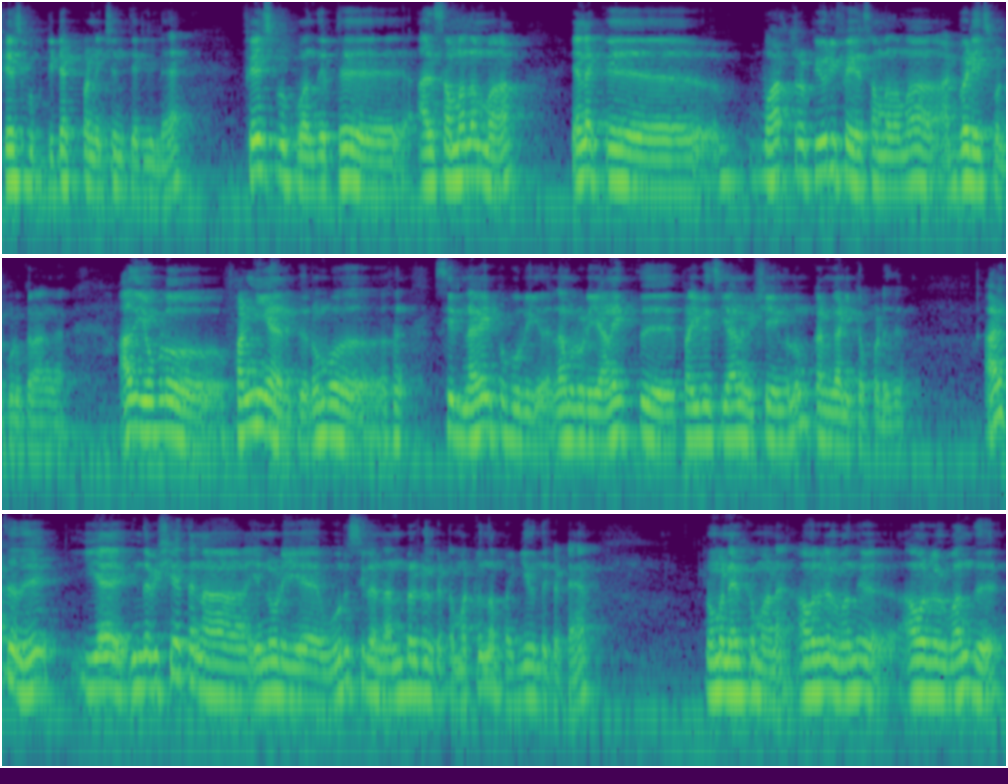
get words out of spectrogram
ஃபேஸ்புக் டிடெக்ட் பண்ணுச்சுன்னு தெரியல. ஃபேஸ்புக் வந்துட்டு அது சம்மந்தமாக எனக்கு வாட்டர் பியூரிஃபையர் சம்மந்தமாக அட்வர்டைஸ்மெண்ட் கொடுக்குறாங்க. அது எவ்வளோ ஃபன்னியாக இருக்குது ரொம்ப சிறு நகைப்புக்குரிய நம்மளுடைய அனைத்து ப்ரைவசியான விஷயங்களும் கண்காணிக்கப்படுது. அடுத்தது எ- இந்த விஷயத்தை நான் என்னுடைய ஒரு சில நண்பர்கள்கிட்ட மட்டும்தான் பகிர்ந்துக்கிட்டேன். ரொம்ப நெருக்கமான. அவர்கள் வந்து அவர்கள் வந்து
